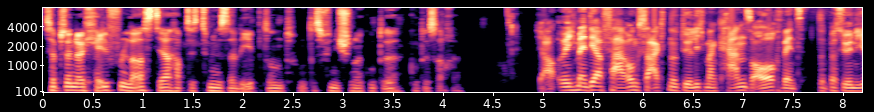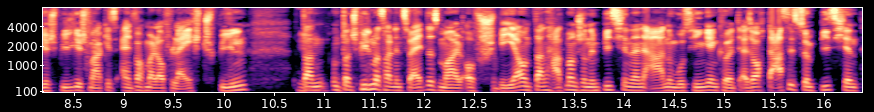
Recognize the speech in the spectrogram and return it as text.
Selbst wenn ihr euch helfen lasst, ja, habt ihr es zumindest erlebt und, und das finde ich schon eine gute, gute Sache. Ja, aber ich meine, die Erfahrung sagt natürlich, man kann es auch, wenn es der persönliche Spielgeschmack ist, einfach mal auf leicht spielen. Dann, ja. Und dann spielt man es halt ein zweites Mal auf schwer und dann hat man schon ein bisschen eine Ahnung, wo es hingehen könnte. Also auch das ist so ein bisschen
